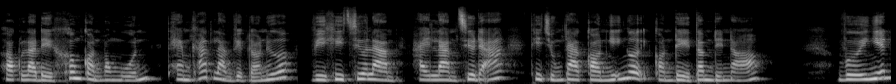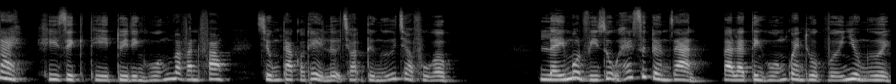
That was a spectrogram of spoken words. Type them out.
hoặc là để không còn mong muốn, thèm khát làm việc đó nữa vì khi chưa làm hay làm chưa đã thì chúng ta còn nghĩ ngợi còn để tâm đến nó. Với nghĩa này, khi dịch thì tùy tình huống và văn phong, chúng ta có thể lựa chọn từ ngữ cho phù hợp. Lấy một ví dụ hết sức đơn giản và là tình huống quen thuộc với nhiều người,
